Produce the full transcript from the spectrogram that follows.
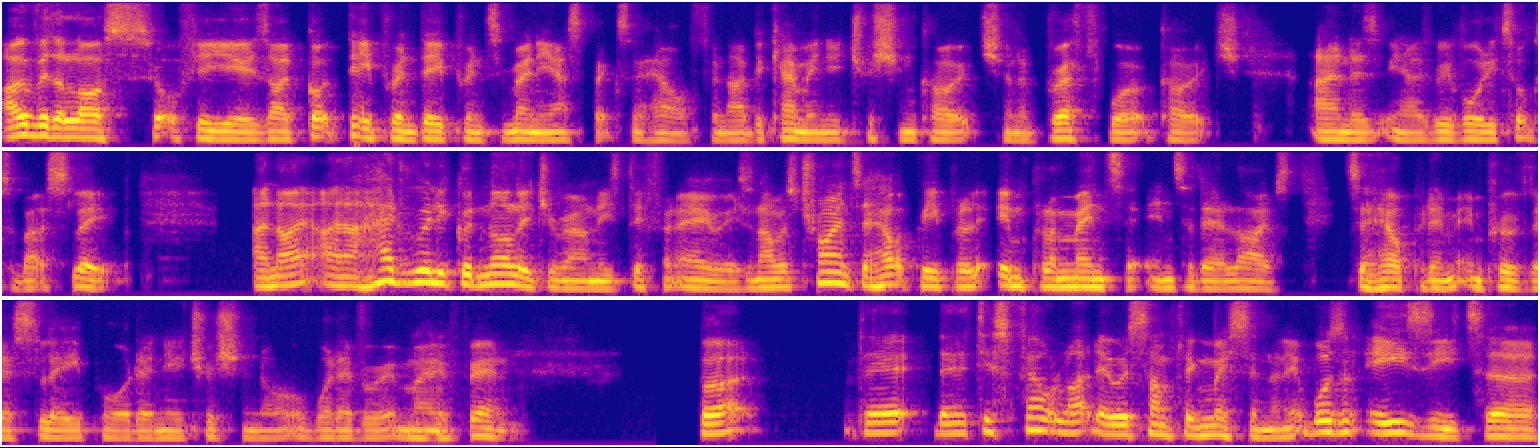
over the last sort of few years, I've got deeper and deeper into many aspects of health, and I became a nutrition coach and a breath work coach, and as you know, as we've already talked about sleep, and I, and I had really good knowledge around these different areas, and I was trying to help people implement it into their lives to help them improve their sleep or their nutrition or whatever it may mm-hmm. have been, but there there just felt like there was something missing, and it wasn't easy to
